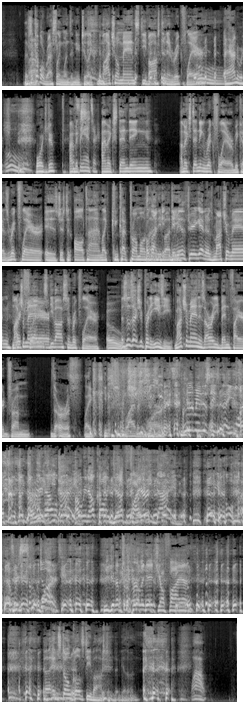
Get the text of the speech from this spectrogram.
There's a couple wrestling ones in here too, like Macho Man, Steve Austin, and Ric Flair. And which, what would you do? I'm What's the answer? I'm extending. I'm extending Ric Flair because Ric Flair is just an all time like can cut promos Hold on, on. g- anybody. Give me the three again. It was Macho Man, Macho Ric Man, Flair. Steve Austin, Ric Flair. Oh. This one's actually pretty easy. Macho Man has already been fired from the Earth. Like he's not alive anymore. I mean, just, he, he, Are we now, he died. Are we now calling death fire? He died. That was so dark. You get up to the pearly gates, you're fired. Uh, and Stone Cold Steve Austin, the other one. Wow.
